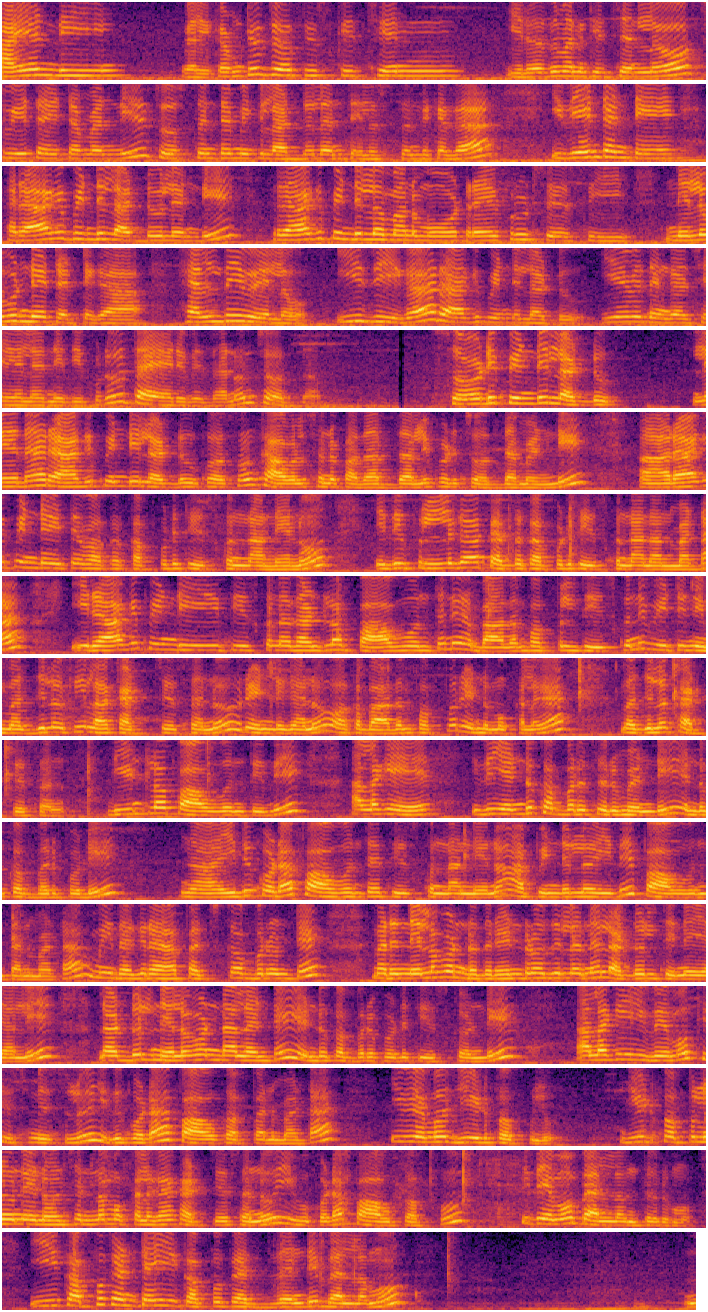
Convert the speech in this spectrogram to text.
Hi అండి. Welcome to Jyothish kitchen. ఈరోజు మన కిచెన్లో స్వీట్ ఐటమ్ అండి. చూస్తుంటే మీకు లడ్డూలు అని తెలుస్తుంది కదా. ఇదేంటంటే రాగిపిండి లడ్డూలండి. రాగిపిండిలో మనము డ్రై ఫ్రూట్స్ వేసి నిలవుండేటట్టుగా హెల్దీ వేలో ఈజీగా రాగిపిండి లడ్డు ఏ విధంగా చేయాలనేది ఇప్పుడు తయారీ విధానం చూద్దాం. సోడిపిండి లడ్డు. లేదా రాగిపిండి లడ్డు కోసం కావలసిన పదార్థాలు ఇప్పుడు చూద్దామండి. రాగిపిండి అయితే ఒక కప్పుడు తీసుకున్నాను నేను. ఇది ఫుల్గా పెద్ద కప్పుడు తీసుకున్నాను అనమాట ఈ రాగిపిండి తీసుకున్న దాంట్లో పావు వంతు నేను బాదం పప్పులు తీసుకుని వీటిని మధ్యలోకి ఇలా కట్ చేశాను. రెండుగాను ఒక బాదం పప్పు రెండు ముక్కలుగా మధ్యలో కట్ చేశాను. దీంట్లో పావు వంతు ఇది. అలాగే ఇది ఎండు కొబ్బరి తురుమండి ఎండు కొబ్బరి పొడి. ఇది కూడా పావు వంతే తీసుకున్నాను నేను. ఆ పిండిలో ఇది పావు వంత అనమాట మీ దగ్గర పచ్చి కొబ్బరి ఉంటే మరి నిలవ ఉండదు. రెండు రోజుల్లోనే లడ్డూలు తినేయాలి. లడ్డూలు నిలవ ఉండాలంటే ఎండు కొబ్బరి పొడి తీసుకోండి. అలాగే ఇవేమో కిస్మిస్లు ఇది కూడా పావు కప్పు అనమాట ఇవేమో జీడిపప్పులు. జీడిపప్పులు నేను చిన్న ముక్కలుగా కట్ చేశాను. ఇవి కూడా పావు కప్పు. ఇదేమో బెల్లం తురుము. ఈ కప్పు కంటే ఈ కప్పు పెద్దదండి బెల్లము.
